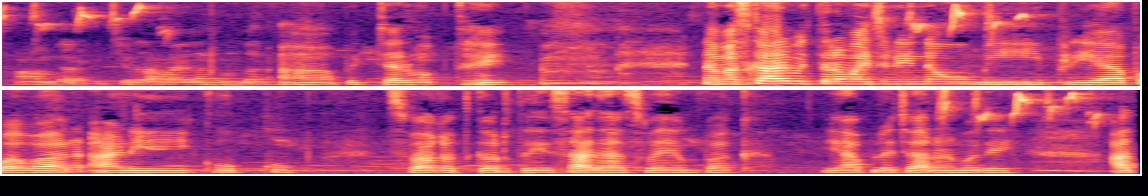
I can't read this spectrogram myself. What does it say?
पिक्चर चाललाय ना समजा. हां पिक्चर बघतोय. नमस्कार मित्रमैत्रिणींनो मी प्रिया पवार आणि खूप खूप स्वागत करते साधा स्वयंपाक या आपल्या चॅनलमध्ये आज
